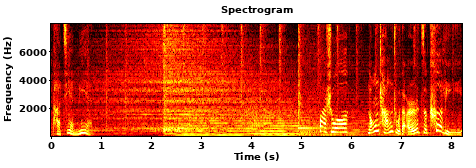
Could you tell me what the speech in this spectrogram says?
他见面。话说。农场主的儿子克里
